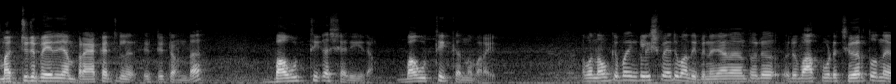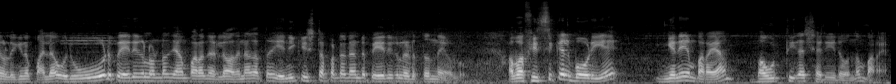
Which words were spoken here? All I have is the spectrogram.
മറ്റൊരു പേര് ഞാൻ ബ്രാക്കറ്റിൽ ഇട്ടിട്ടുണ്ട്. ബൗദ്ധിക ശരീരം. ബൗദ്ധിക് എന്ന് പറയും. അപ്പോൾ നമുക്കിപ്പോൾ ഇംഗ്ലീഷ് പേര് മതി. പിന്നെ ഞാൻ അതിനകത്ത് ഒരു വാക്കുകൂടെ ചേർത്തുന്നേ ഉള്ളൂ. ഇങ്ങനെ പല ഒരുപാട് പേരുകളുണ്ടെന്ന് ഞാൻ പറഞ്ഞല്ലോ. അതിനകത്ത് എനിക്ക് ഇഷ്ടപ്പെട്ട രണ്ട് പേരുകൾ എടുത്തുന്നേ ഉള്ളൂ. അപ്പോൾ ഫിസിക്കൽ ബോഡിയെ ഇങ്ങനെയും പറയാം. ബൗദ്ധിക ശരീരമെന്നും പറയാം.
